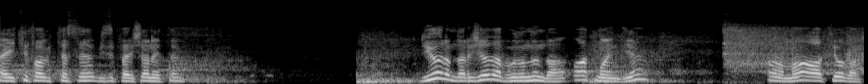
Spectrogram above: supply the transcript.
Eğitim fakültesi bizi perişan etti. Diyorum da rica da bulundum da atmayın diye. Ama atıyorlar.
